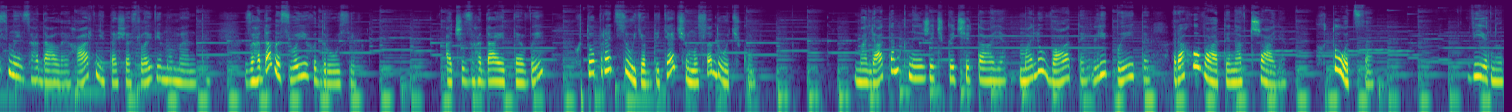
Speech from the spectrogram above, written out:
Ось ми й згадали гарні та щасливі моменти, згадали своїх друзів. А чи згадаєте ви, хто працює в дитячому садочку? Малятам книжечки читає, малювати, ліпити, рахувати навчає. Хто це? Вірно,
